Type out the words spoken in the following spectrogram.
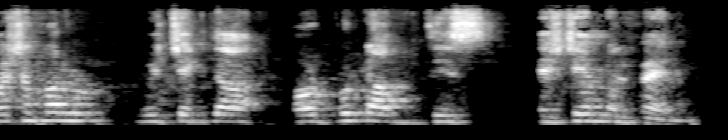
First of all, we check the output of this HTML file.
